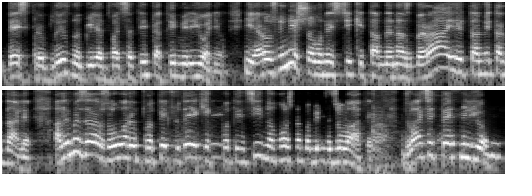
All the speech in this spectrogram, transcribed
десь приблизно біля 25 мільйонів. І я розумію, що вони стільки там не назбирають там і так далі. Але ми зараз говоримо про тих людей, яких потенційно можна мобілізувати. 25 мільйонів.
